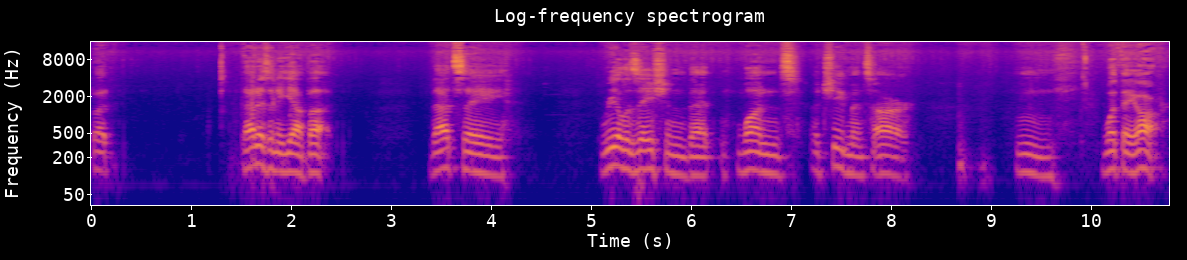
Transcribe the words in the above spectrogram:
But that isn't a yeah, but. That's a realization that one's achievements are hmm, what they are.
